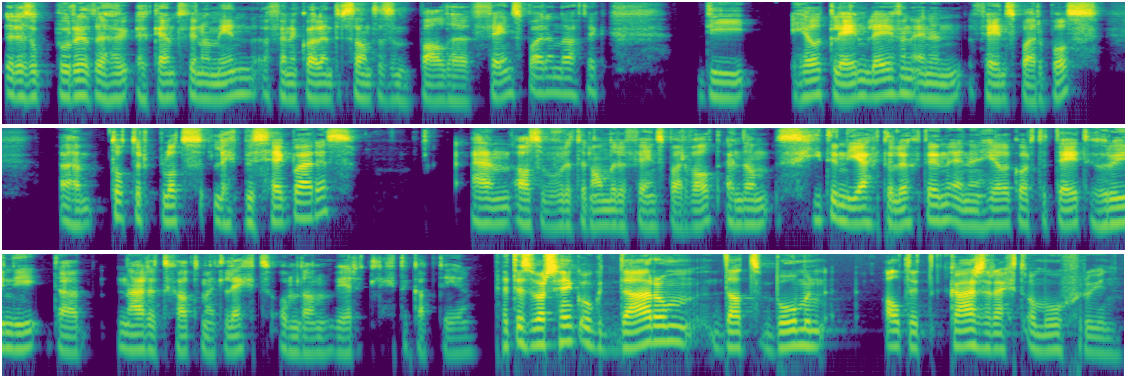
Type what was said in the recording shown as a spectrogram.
er is ook bijvoorbeeld een gekend fenomeen, dat vind ik wel interessant, is een bepaalde fijnsparen, dacht ik, die heel klein blijven in een fijnspaarbos, um, tot er plots licht beschikbaar is. En als er bijvoorbeeld een andere fijnspar valt, en dan schieten die echt de lucht in, en in een hele korte tijd groeien die dat naar het gat met licht, om dan weer het licht te capteren. Het is waarschijnlijk ook daarom dat bomen altijd kaarsrecht omhoog groeien.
